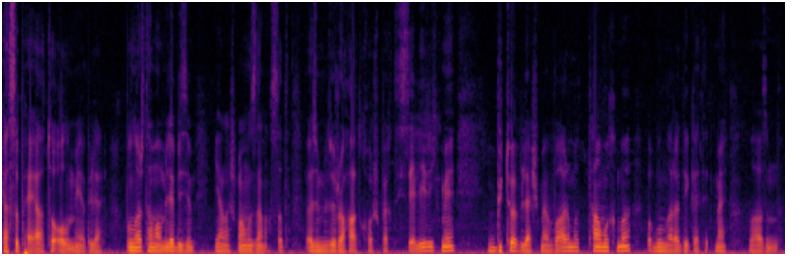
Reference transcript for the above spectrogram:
kasıb həyatı olmaya bilər. Bunlar tamamilə bizim yanaşmamızdan asılıdır. Özümüzü rahat, xoşbəxt hiss eləyirikmi? Bütövləşmə varmı, tamıqmı? Və bunlara diqqət etmək lazımdır.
